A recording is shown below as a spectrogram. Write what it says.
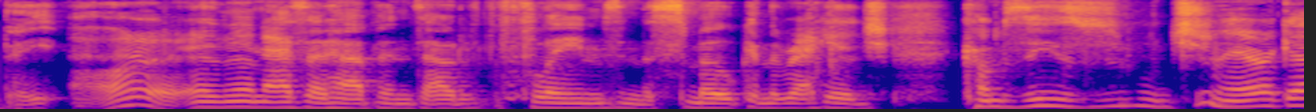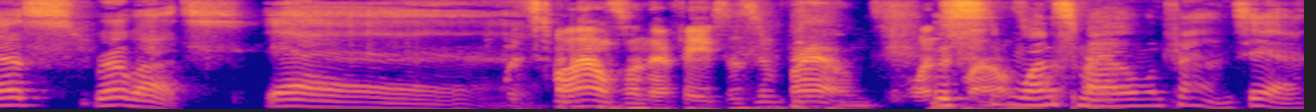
They are. And then as that happens, out of the flames and the smoke and the wreckage comes these generic ass robots. Yeah. With smiles on their faces and frowns. One With smile. one smile, one frowns, yeah.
